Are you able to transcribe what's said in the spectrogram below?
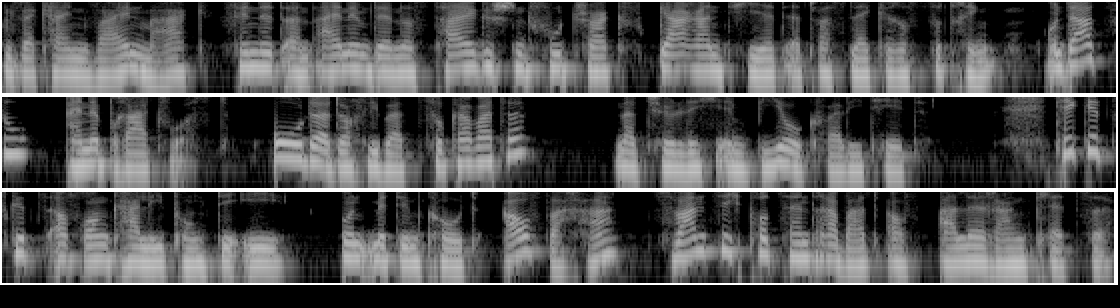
und wer keinen Wein mag, findet an einem der nostalgischen Foodtrucks garantiert etwas Leckeres zu trinken. Und dazu eine Bratwurst. Oder doch lieber Zuckerwatte? Natürlich in Bio-Qualität. Tickets gibt's auf roncalli.de und mit dem Code Aufwacher 20% Rabatt auf alle Rangplätze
